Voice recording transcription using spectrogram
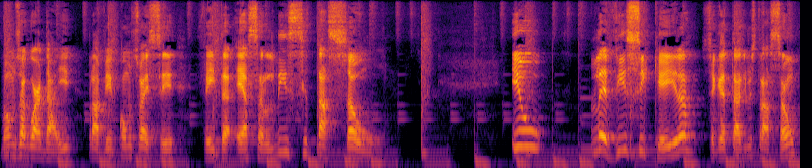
vamos aguardar aí para ver como vai ser feita essa licitação. E o Levi Siqueira, secretário de administração,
